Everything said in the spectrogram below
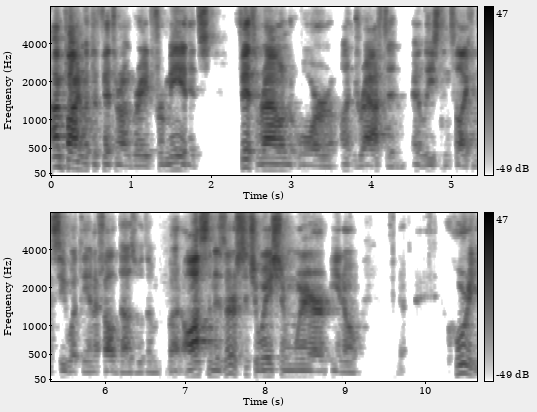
I'm fine with the fifth round grade. For me, it's fifth round or undrafted, at least until I can see what the NFL does with him. But Austin, is there a situation where, you know, who are you,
